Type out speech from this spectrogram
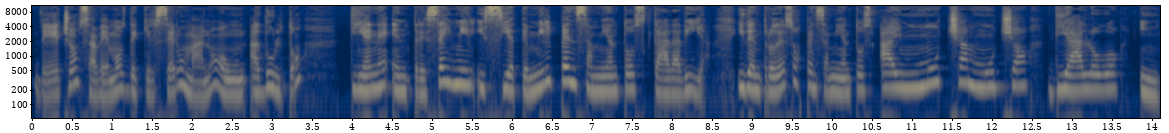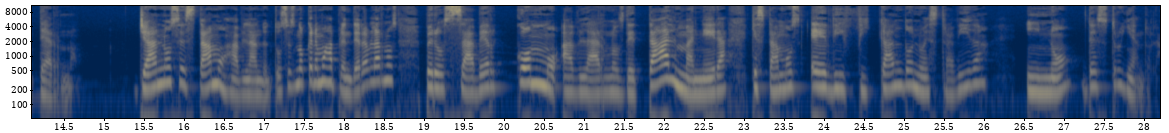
De hecho, sabemos de que el ser humano o un adulto tiene entre 6.000 y 7.000 pensamientos cada día. Y dentro de esos pensamientos hay mucha, mucho diálogo interno. Ya nos estamos hablando, entonces no queremos aprender a hablarnos, pero saber cómo hablarnos de tal manera que estamos edificando nuestra vida y no destruyéndola.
